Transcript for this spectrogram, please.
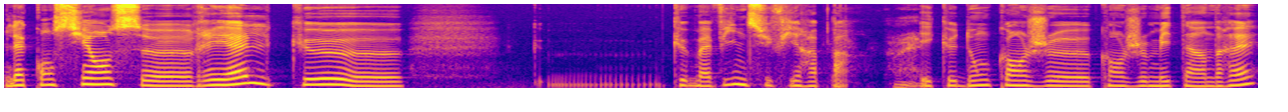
la conscience euh, réelle que, que ma vie ne suffira pas. Ouais. Et que donc, quand je, quand je m'éteindrai,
